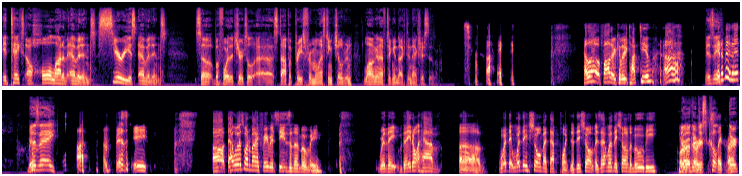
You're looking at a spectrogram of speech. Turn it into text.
It takes a whole lot of evidence, serious evidence, so before the church will uh, stop a priest from molesting children long enough to conduct an exorcism. That's right. Hello, Father. Can we talk to you? Ah, Busy? in a minute. Busy? I'm busy. Oh, that was one of my favorite scenes in the movie, where they they don't have uh what they what they show them at that point. Did they show? 'em- Is that when they show them the movie? no, they're or just col- they're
